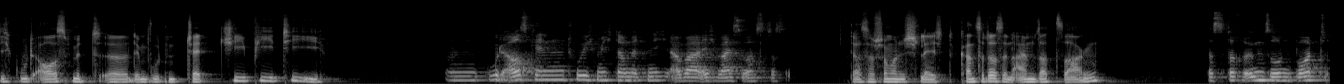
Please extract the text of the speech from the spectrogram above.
dich gut aus mit äh, dem guten ChatGPT? Mm, Gut auskennen tue ich mich damit nicht, aber ich weiß, was das ist. Das ist ja schon mal nicht schlecht. Kannst du das in einem Satz sagen? Das ist doch irgend so ein Bot,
